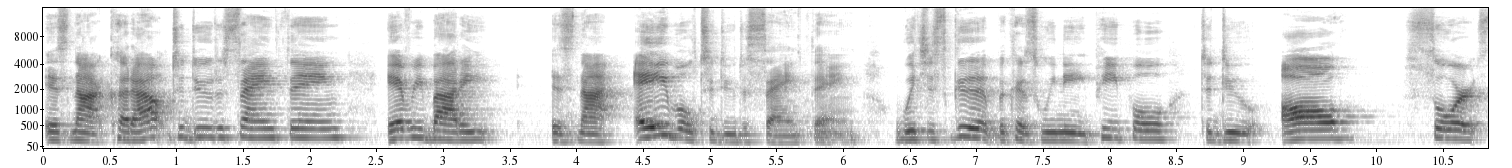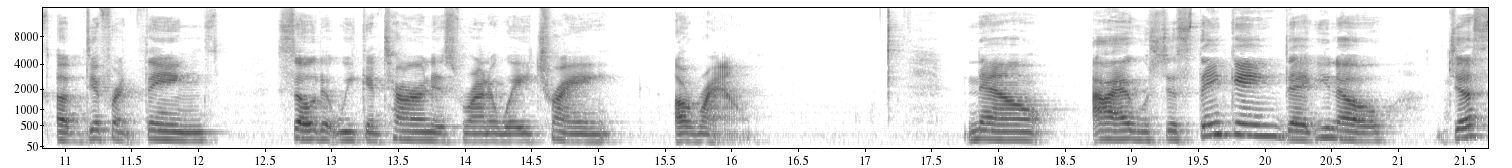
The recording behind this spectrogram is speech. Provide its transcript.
is not cut out to do the same thing. Everybody is not able to do the same thing, which is good because we need people to do all sorts of different things so that we can turn this runaway train around. Now, I was just thinking that, you know, just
